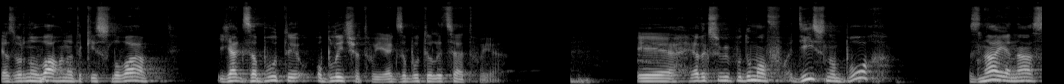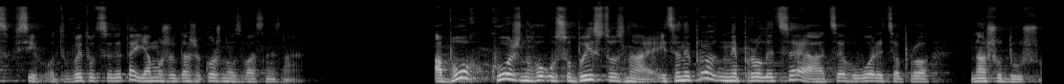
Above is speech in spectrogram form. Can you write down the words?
я звернув увагу на такі слова, як забути обличчя Твоє, як забути лице Твоє. І я так собі подумав: дійсно, Бог знає нас всіх. От ви тут сидите, я, може, навіть кожного з вас не знаю. А Бог кожного особисто знає. І це не про, не про лице, а це говориться про нашу душу,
